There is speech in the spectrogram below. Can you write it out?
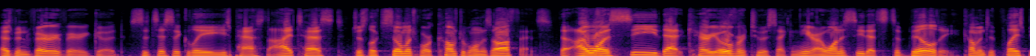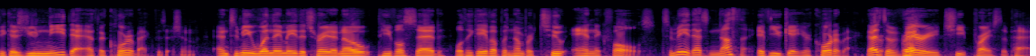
has been very, very good. Statistically, he's passed the eye test, just looked so much more comfortable in his offense that I want to see that carry over to a second year. I want to see that stability come into place because you need that at the quarterback position. And to me, when they made the trade, I know people said, well, they gave up a number two and Nick Foles. To me, that's nothing if you get your quarterback. That's a very cheap price to pay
